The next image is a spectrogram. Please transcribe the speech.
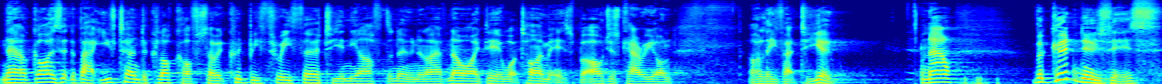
Now, guys at the back, you've turned the clock off, so it could be 3:30 in the afternoon, and I have no idea what time it is, but I'll just carry on. I'll leave that to you. Now, the good news is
